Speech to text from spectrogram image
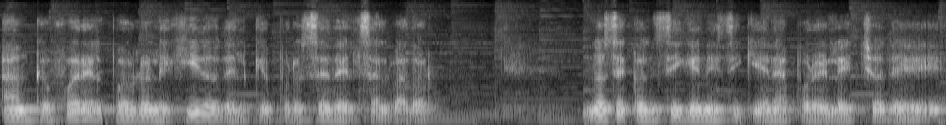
aunque fuera el pueblo elegido del que procede el Salvador. No se consigue ni siquiera por el hecho de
